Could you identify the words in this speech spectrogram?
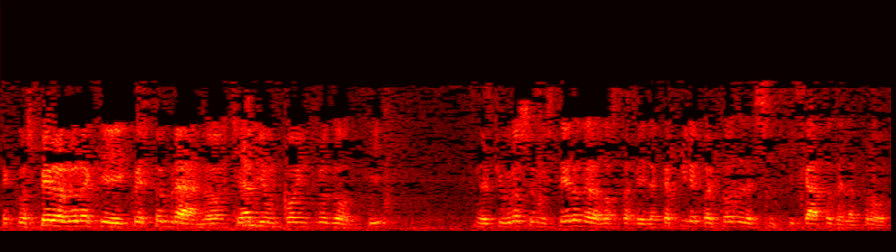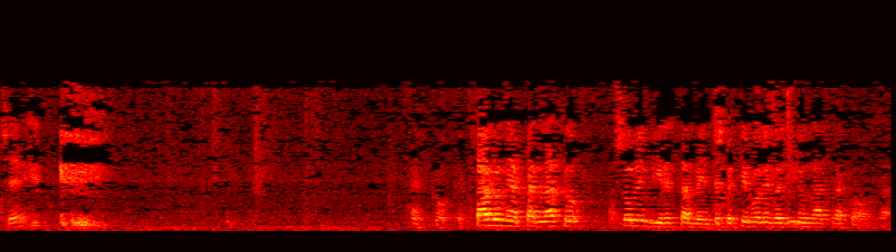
Ecco, spero allora che questo brano ci abbia un po' introdotti nel più grosso mistero della nostra fede, a capire qualcosa del significato della croce. Ecco, Paolo ne ha parlato solo indirettamente perché voleva dire un'altra cosa.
